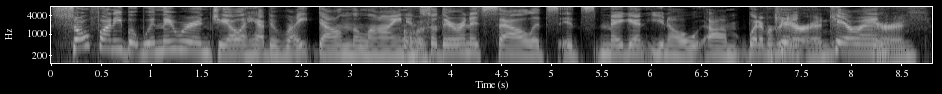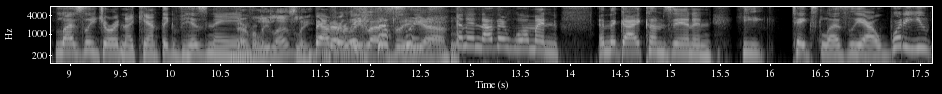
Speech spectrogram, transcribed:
So funny, but when they were in jail, I had to write down the line, and so they're in a cell. It's it's Megan, you know, um, whatever her Karen. name, Karen, Karen. Leslie Jordan. I can't think of his name. Beverly Leslie. Beverly, Beverly Leslie, yeah. and another woman. And the guy comes in and he takes Leslie out. What are you?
